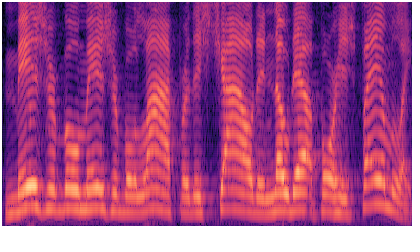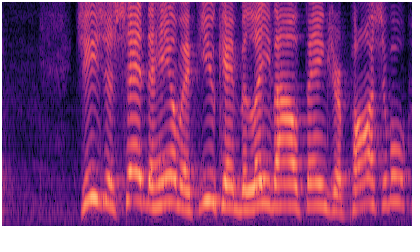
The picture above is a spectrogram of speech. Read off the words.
miserable, miserable life for this child and no doubt for his family. Jesus said to him, If you can believe all things are possible,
